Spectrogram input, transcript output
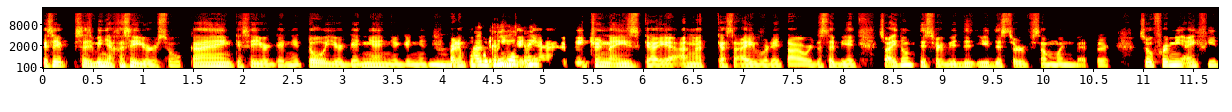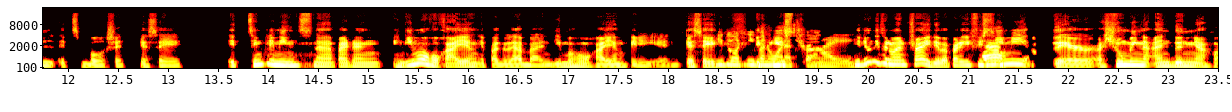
kasi sasabihin niya, kasi you're so kind, kasi you're ganito, you're ganyan, you're ganyan. Hmm. Parang pupulihin ka niya, patronize ka, angat ka sa ivory tower, tapos sabihin, so I don't deserve you, you deserve someone better. So for me, I feel it's bullshit kasi it simply means na parang hindi mo ako kayang ipaglaban, hindi mo ako kayang piliin. Kasi You don't even want to try. you don't even want to try, di ba? Parang if you Yeah. see me up there, assuming na andun nga ako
